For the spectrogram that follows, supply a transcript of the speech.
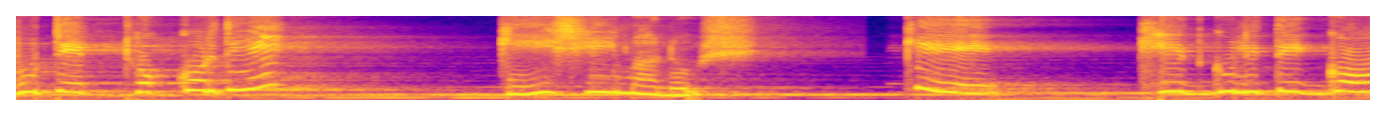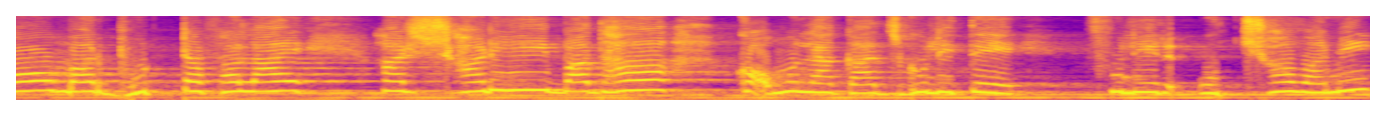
বুটের ঠক্কর দিয়ে? কে সেই মানুষ? কে ক্ষেতগুলিতে গম আর ভুট্টা ফলায়, আর সারি বাঁধা কমলা গাছগুলিতে ফুলের উৎসব আনে।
